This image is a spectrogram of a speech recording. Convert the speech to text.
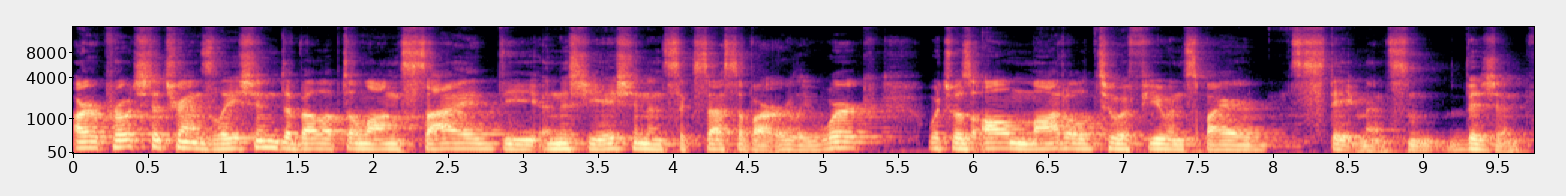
Our approach to translation developed alongside the initiation and success of our early work, which was all modeled to a few inspired statements and vision.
